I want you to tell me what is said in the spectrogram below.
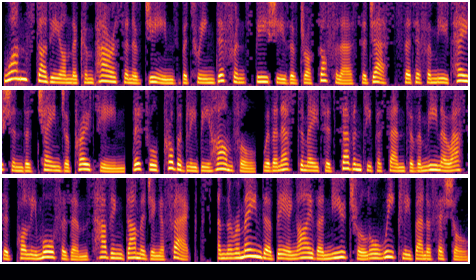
One study on the comparison of genes between different species of Drosophila suggests that if a mutation does change a protein, this will probably be harmful, with an estimated 70% of amino acid polymorphisms having damaging effects, and the remainder being either neutral or weakly beneficial.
